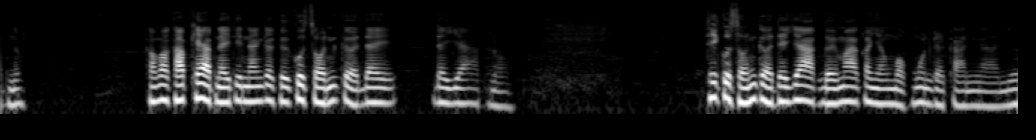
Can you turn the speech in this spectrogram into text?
บเนาะ คำว่าคับแคบในที่นั้นก็คือกุศลเกิดได้ได้ยากเนาะที่กุศลเกิดได้ยากโดยมากก็ยังหมกมุ่นกับการงานอยู่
